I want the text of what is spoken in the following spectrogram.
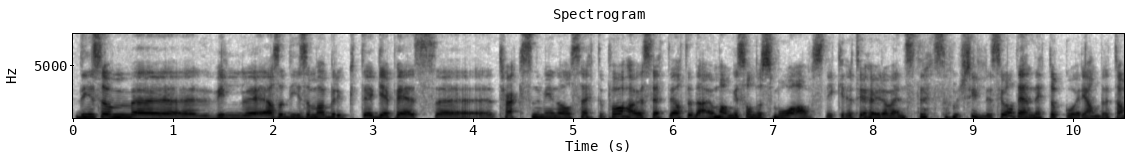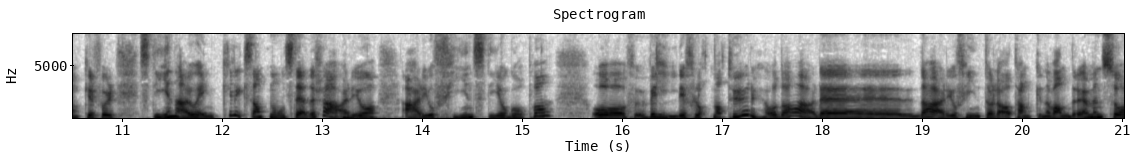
de som uh, vil Altså de som har brukt GPS-tracksene mine også etterpå, har jo sett at det er jo mange sånne små avstikkere til høyre og venstre som skyldes jo at jeg nettopp går i andre tanker. For stien er jo enkel, ikke sant. Noen steder så er det jo, er det jo fin sti å gå på, og veldig flott natur. Og da er, det, da er det jo fint å la tankene vandre. Men så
